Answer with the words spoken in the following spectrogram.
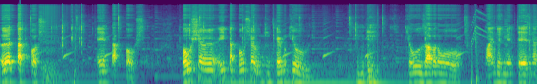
Eita, poxa. Eita, poxa. Poxa, eita, poxa, um termo que eu... que eu usava no... lá em 2013, né?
